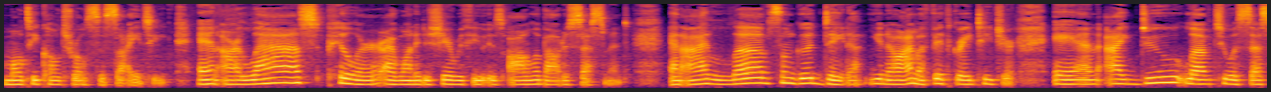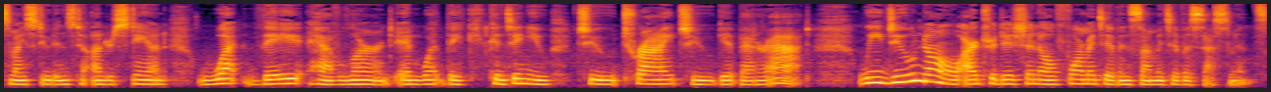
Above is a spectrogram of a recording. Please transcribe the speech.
multicultural society. And our last pillar I wanted to share with you is all about assessment. And I love some good data. You know, I'm a fifth grade teacher and I do love to assess my students to understand what they have learned and what they continue to try to get better at. We do know our traditional formative and summative assessments,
